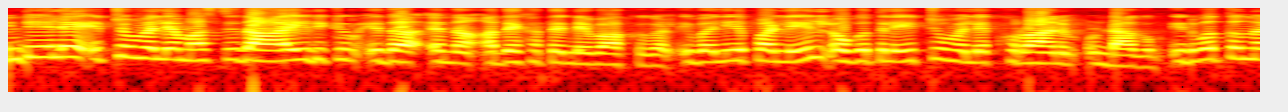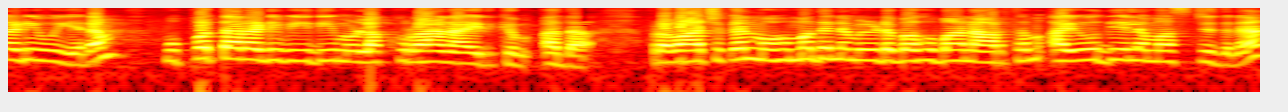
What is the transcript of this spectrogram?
ഇന്ത്യയിലെ ഏറ്റവും വലിയ മസ്ജിദ് ആയിരിക്കും ഇത് എന്ന് അദ്ദേഹത്തിന്റെ വാക്കുകൾ. ഈ വലിയ പള്ളിയിൽ ലോകത്തിലെ ഏറ്റവും വലിയ ഖുറാനും ഉണ്ടാകും. ഇരുപത്തൊന്ന് അടി ഉയരം മുപ്പത്തി അടി വീതിയുമുള്ള ഖുറാൻ ആയിരിക്കും അത്. പ്രവാചകൻ മുഹമ്മദ് നബിയുടെ ബഹുമാനാർത്ഥം അയോധ്യയിലെ മസ്ജിദിന്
